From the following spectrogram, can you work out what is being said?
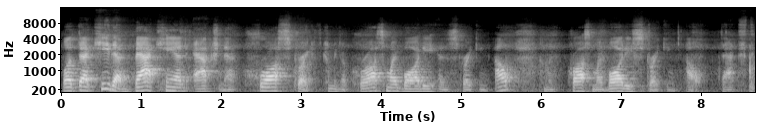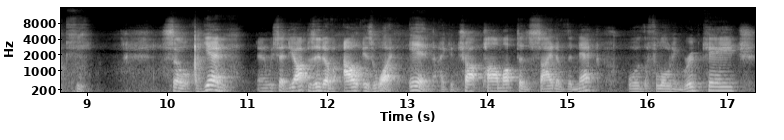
But that key, that backhand action, that cross strike, it's coming across my body and striking out, coming across my body, striking out. That's the key. So again, and we said the opposite of out is what? In. I can chop palm up to the side of the neck or the floating rib cage.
